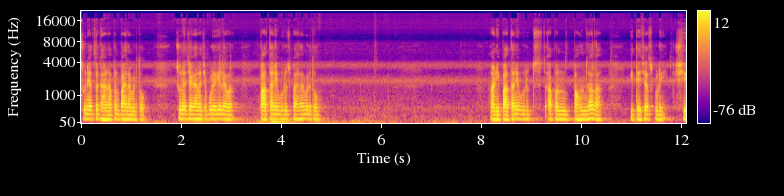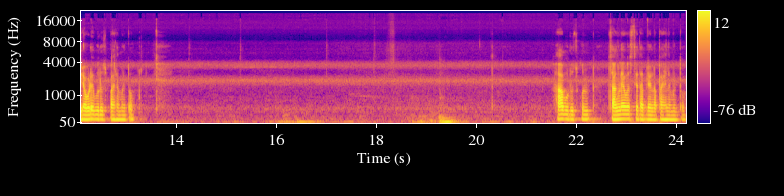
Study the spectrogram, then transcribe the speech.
चुन्याचं घाणा पण पाहायला मिळतो. चुन्याच्या घाण्याच्या पुढे गेल्यावर पाताने बुरुज पाहायला मिळतो. आणि पाताने बुरुज आपण पाहून झाला की त्याच्याच पुढे शिरावडे बुरुज पाहायला मिळतो. हा बुरुज पण चांगल्या अवस्थेत आपल्याला पाहायला मिळतो.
